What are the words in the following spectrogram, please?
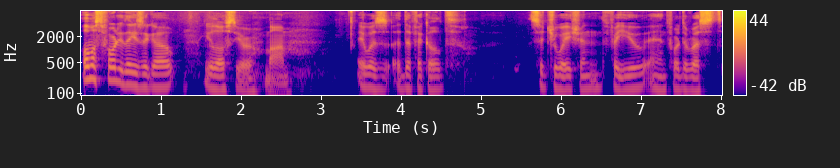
Almost 40 days ago, you lost your mom. It was a difficult situation for you and for the rest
